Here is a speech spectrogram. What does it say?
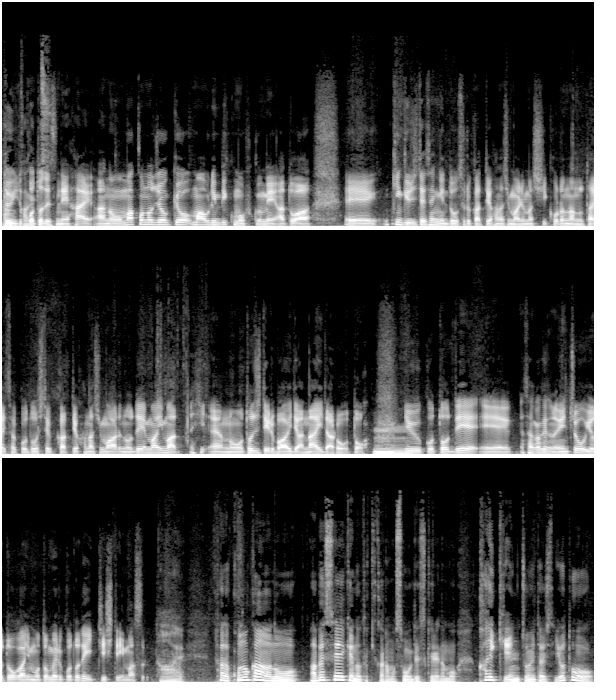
ということですね、はい。あのまあ、この状況、まあ、オリンピックも含め、あとは、えー、緊急事態宣言どうするかっていう話もありますし、コロナの対策をどうしていくかっていう話もあるので、まあ、今あの、閉じている場合ではないだろうということで、えー、3か月の延長を与党側に求めることで一致しています。はい。ただ、この間あの、安倍政権の時からもそうですけれども、会期延長に対して与党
